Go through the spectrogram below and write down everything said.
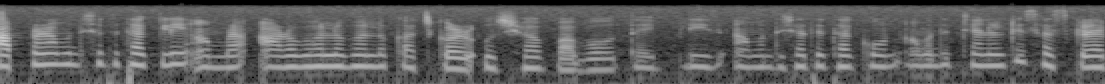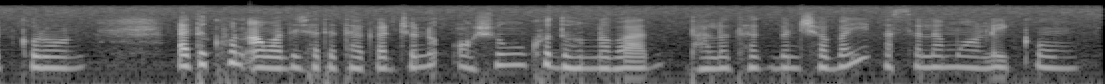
আপনারা আমাদের সাথে থাকলে আমরা আরও ভালো ভালো কাজ করার উৎসাহ পাবো। তাই প্লিজ আমাদের সাথে থাকুন, আমাদের চ্যানেলটি সাবস্ক্রাইব করুন। এতক্ষণ আমাদের সাথে থাকার জন্য অসংখ্য ধন্যবাদ। ভালো থাকবেন সবাই। আসসালামু আলাইকুম।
